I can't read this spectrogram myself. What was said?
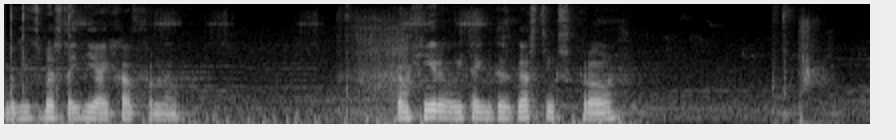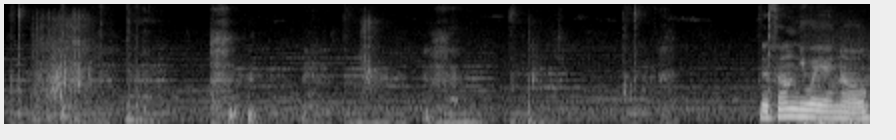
But it's best idea I have for now. From here we take disgusting scroll. That's the only way I know.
